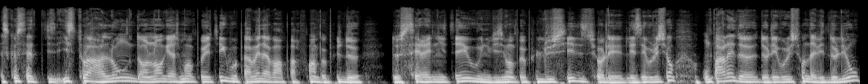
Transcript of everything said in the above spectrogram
Est-ce que cette histoire longue dans l'engagement politique vous permet d'avoir parfois un peu plus de, sérénité ou une vision un peu plus lucide sur les, évolutions? On parlait de, l'évolution de ville de Lyon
